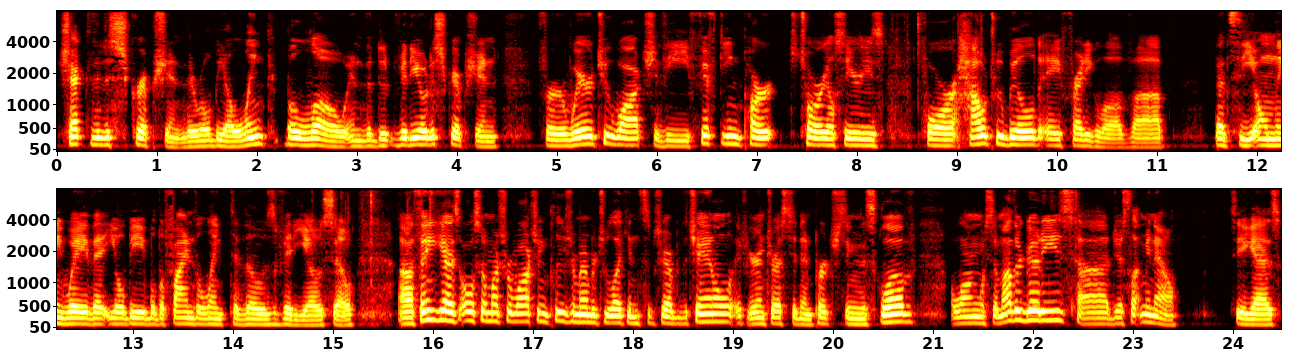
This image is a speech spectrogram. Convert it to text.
check the description. There will be a link below in the video description for where to watch the 15-part tutorial series for how to build a Freddy glove. Uh, that's the only way that you'll be able to find the link to those videos. So, uh, thank you guys all so much for watching. Please remember to like and subscribe to the channel. If you're interested in purchasing this glove, along with some other goodies, uh, just let me know. See you guys.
